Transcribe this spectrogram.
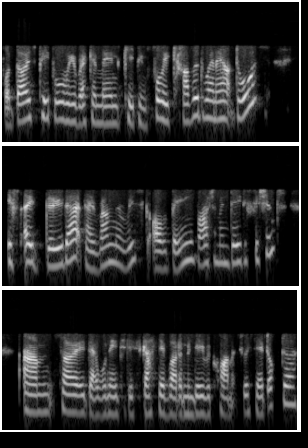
For those people, we recommend keeping fully covered when outdoors. If they do that, they run the risk of being vitamin D deficient. Um, so they will need to discuss their vitamin D requirements with their doctor.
